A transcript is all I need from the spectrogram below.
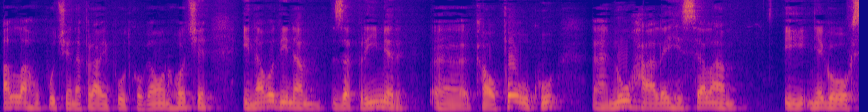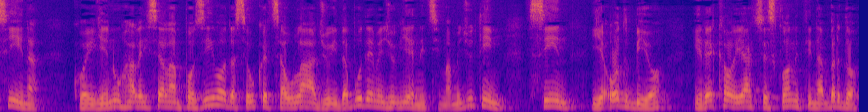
Allah upućuje na pravi put koga on hoće i navodi nam za primjer e, kao pouku e, Nuha a.s. i njegovog sina kojeg je Nuh a.s. pozivao da se ukrca u lađu i da bude među vjernicima. Međutim, sin je odbio i rekao ja ću se skloniti na brdo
